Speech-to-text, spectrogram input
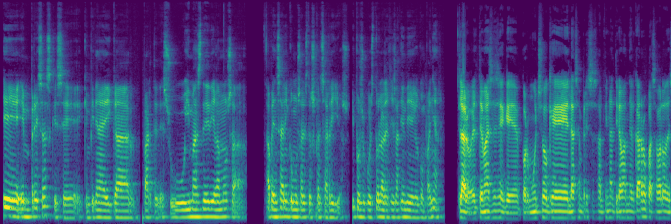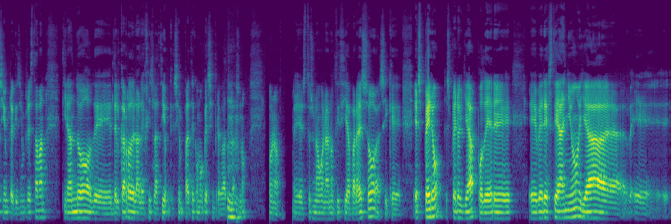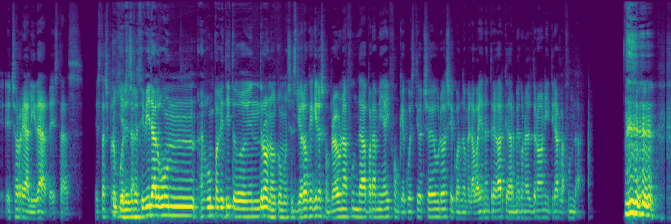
eh, empresas que, se, que empiecen a dedicar parte de su I D, digamos, a, a pensar en cómo usar estos cacharrillos. Y por supuesto la legislación tiene que acompañar. Claro, el tema es ese que por mucho que las empresas al final tiraban del carro, pasaba lo de siempre, que siempre estaban tirando del carro de la legislación, que siempre parece como que siempre va atrás, ¿no? Bueno, eh, esto es una buena noticia para eso, así que espero, espero ya poder eh, eh, ver este año ya hecho realidad estas, estas propuestas. ¿Quieres recibir algún, algún paquetito en dron o cómo es esto? Yo lo que quiero es comprar una funda para mi iPhone que cueste 8 euros y cuando me la vayan a entregar quedarme con el dron y tirar la funda.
